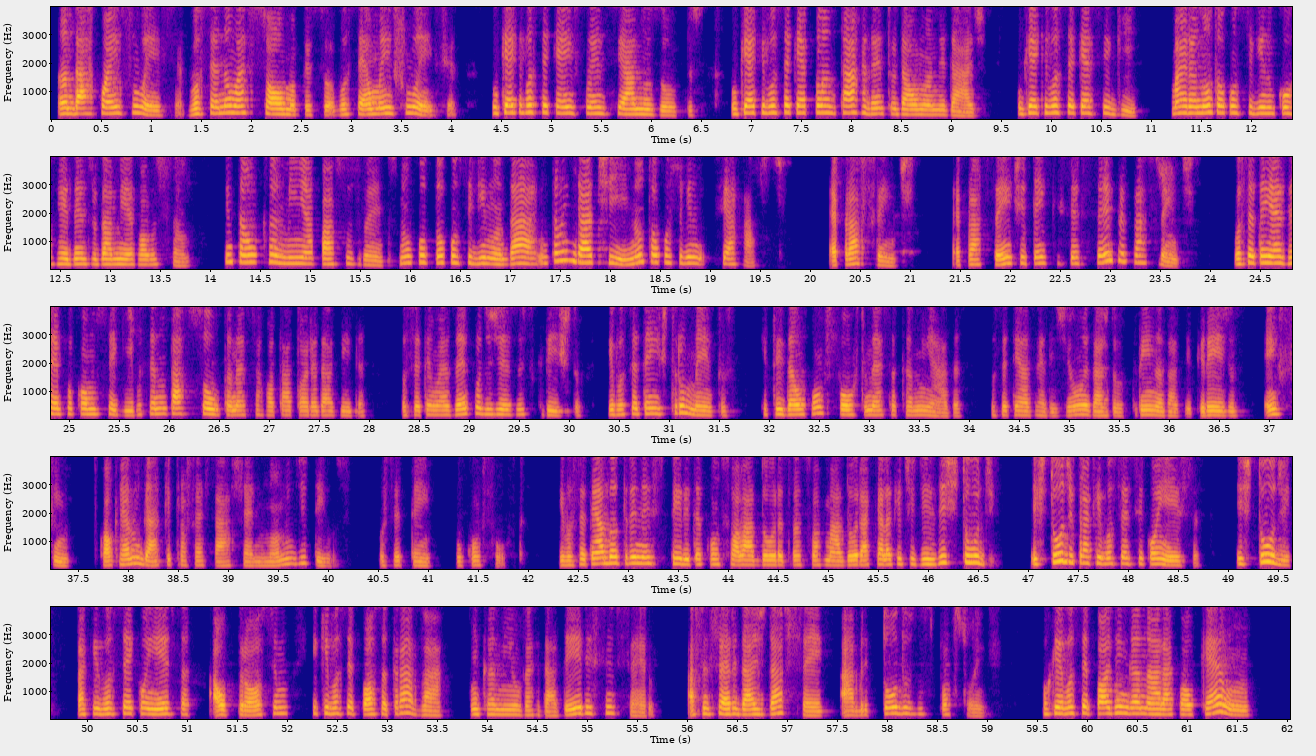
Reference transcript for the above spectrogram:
Andar com a influência. Você não é só uma pessoa, você é uma influência. O que é que você quer influenciar nos outros? O que é que você quer plantar dentro da humanidade? O que é que você quer seguir? Mayra, não estou conseguindo correr dentro da minha evolução. Então, caminhe a passos lentos. Não estou conseguindo andar? Então, engate. Não estou conseguindo, se arraste. É para frente. É para frente e tem que ser sempre para frente. Você tem exemplo como seguir. Você não está solta nessa rotatória da vida. Você tem um exemplo de Jesus Cristo. E você tem instrumentos que te dão conforto nessa caminhada. Você tem as religiões, as doutrinas, as igrejas, enfim, qualquer lugar que professar a fé no nome de Deus, você tem o conforto. E você tem a doutrina espírita consoladora, transformadora, aquela que te diz: estude, estude para que você se conheça, estude para que você conheça ao próximo e que você possa travar um caminho verdadeiro e sincero. A sinceridade da fé abre todos os portões, porque você pode enganar a qualquer um,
